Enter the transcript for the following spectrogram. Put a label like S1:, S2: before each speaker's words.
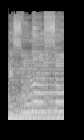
S1: versuloso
